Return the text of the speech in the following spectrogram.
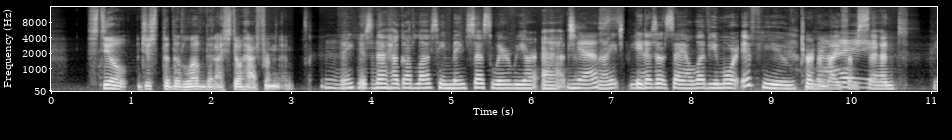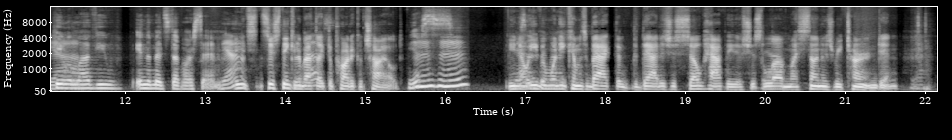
still just the, the love that I still had from them. Right? Isn't that how God loves? He meets us where we are at. Yes, Right? He doesn't say, I'll love you more if you turn away from Right. sin. He will love you in the midst of our sin. yeah And it's just thinking He about like the prodigal child. Yes. Mhm. You know, Exactly even when he comes back, the, the dad is just so happy. There's just love. My son is returned. And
